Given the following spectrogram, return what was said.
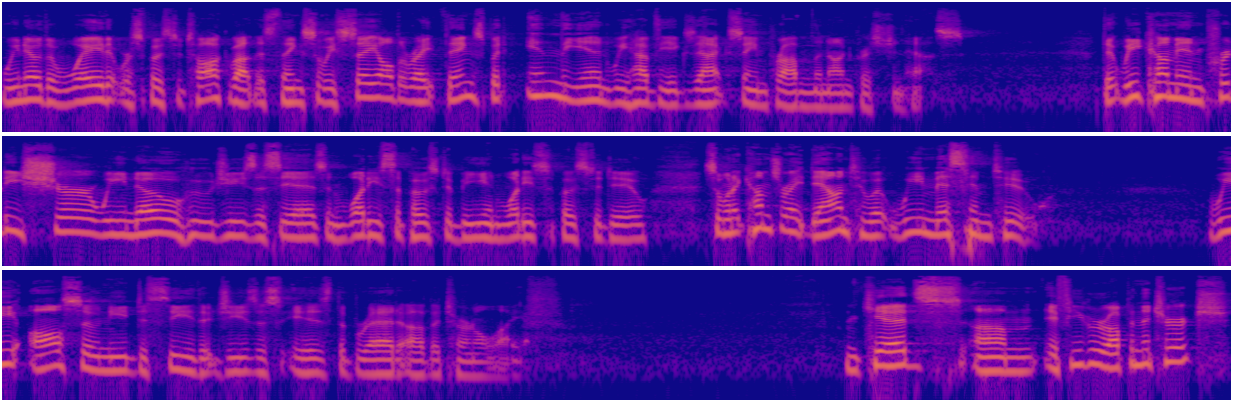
We know the way that we're supposed to talk about this thing, so we say all the right things, but in the end, we have the exact same problem the non Christian has that we come in pretty sure we know who Jesus is and what he's supposed to be and what he's supposed to do. So when it comes right down to it, we miss him too. We also need to see that Jesus is the bread of eternal life. And kids, um, if you grew up in the church,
